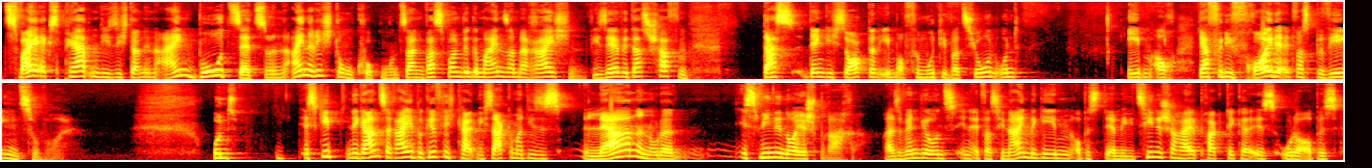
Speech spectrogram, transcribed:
zwei Experten, die sich dann in ein Boot setzen und in eine Richtung gucken und sagen, was wollen wir gemeinsam erreichen, wie sehr wir das schaffen, das, denke ich, sorgt dann eben auch für Motivation und eben auch ja für die Freude, etwas bewegen zu wollen. Und es gibt eine ganze Reihe Begrifflichkeiten. Ich sage immer, dieses Lernen oder ist wie eine neue Sprache. Also wenn wir uns in etwas hineinbegeben, ob es der medizinische Heilpraktiker ist oder ob es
